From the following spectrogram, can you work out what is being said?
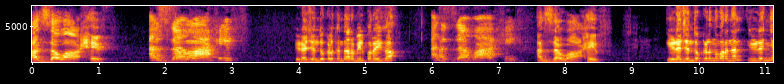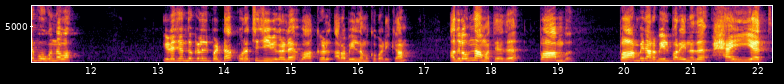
അസ്സവാഹിഫ്. ഇഴജന്തുക്കൾക്ക് എന്താ അറബിയിൽ പറയുക? അസ്സവാഹിഫ്. ഇഴജന്തുക്കൾ എന്ന് പറഞ്ഞാൽ ഇഴഞ്ഞു പോകുന്നവ. ഇഴജന്തുക്കളിൽപ്പെട്ട കുറച്ച് ജീവികളുടെ വാക്കുകൾ അറബിയിൽ നമുക്ക് പഠിക്കാം. അതിലൊന്നാമത്തേത് പാമ്പ്. പാമ്പിന് അറബിയിൽ പറയുന്നത് ഹയ്യത്ത്.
